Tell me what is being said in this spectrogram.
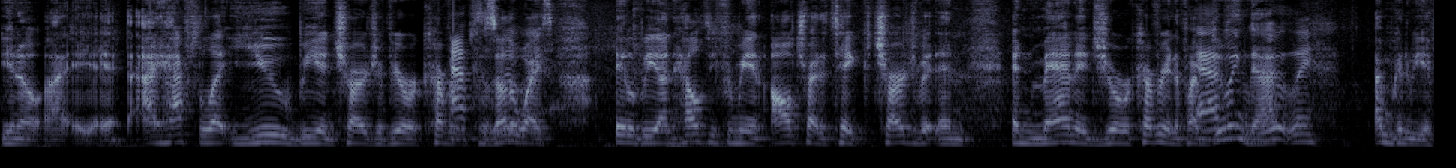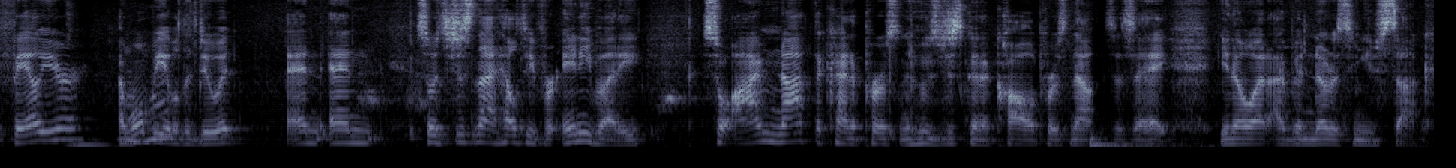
you know, I I have to let you be in charge of your recovery because otherwise it'll be unhealthy for me and I'll try to take charge of it and and manage your recovery. And if I'm doing that, I'm going to be a failure. I won't be mm-hmm. able to do it, and and so it's just not healthy for anybody. So I'm not the kind of person who's just going to call a person out and just say, "Hey, you know what? I've been noticing you suck."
